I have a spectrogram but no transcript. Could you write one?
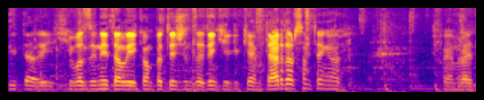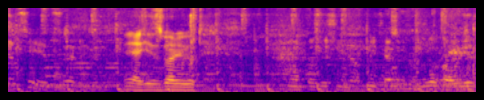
Italy. He was in Italy competitions. I think he came third or something, or if I'm right. See, it's very good. Yeah, he's very good. One position, technique, everything. Look how he is.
